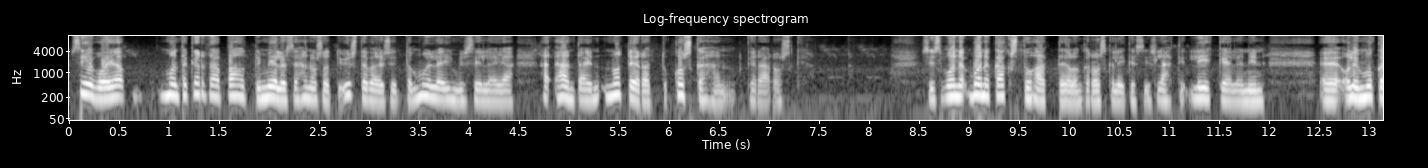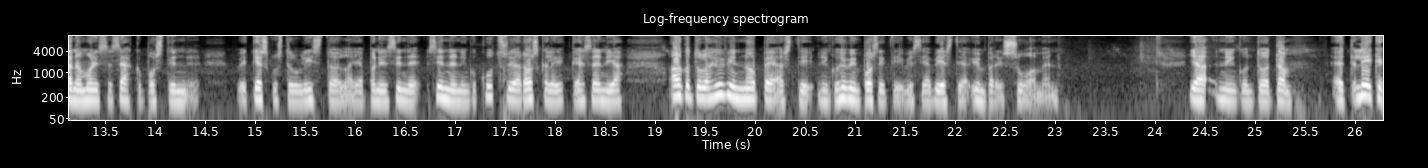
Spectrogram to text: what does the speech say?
siivoja monta kertaa pahoitti mielessä, hän osoitti ystävällisyyttä muille ihmisille ja häntä ei noterattu, koska hän kerää roskia. Siis vuonna, vuonna 2000, jolloin roskaliike siis lähti liikkeelle, niin olin mukana monissa sähköpostin keskustelulistoilla ja panin sinne, sinne niin kutsuja roskaliikkeeseen ja alkoi tulla hyvin nopeasti niin hyvin positiivisia viestejä ympäri Suomen. Ja niin kuin tuota, että liike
